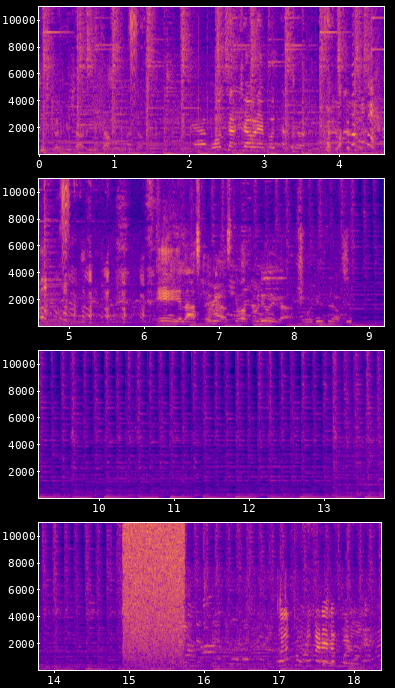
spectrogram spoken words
सिस्टर की शादी है, क्या बोलना चाहता है बहुत चर्चा हो बहुत चर्चा हो ए ये लास्ट है ना उसके बाद थोड़ी होएगा। मोदी से फोटो काढायला बोलवलंय.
